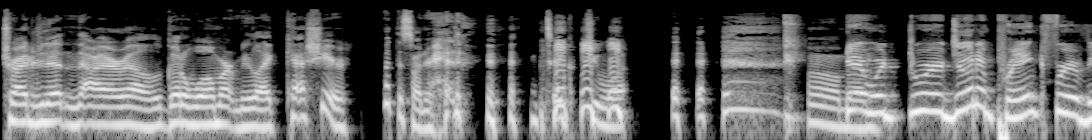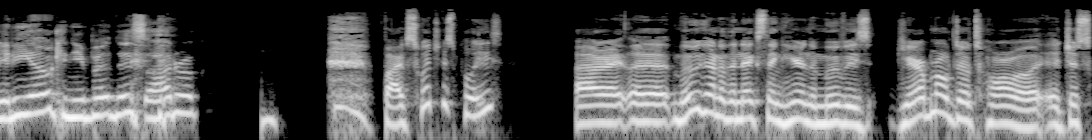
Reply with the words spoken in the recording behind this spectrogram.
try to do that in the IRL. Go to Walmart and be like, cashier, put this on your head, take what you want. oh man, yeah, we're we're doing a prank for a video. Can you put this on? Five switches, please. All right, uh, moving on to the next thing here in the movies. Guillermo del Toro it just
